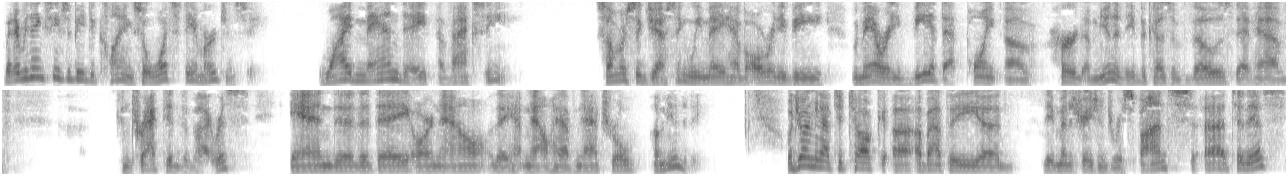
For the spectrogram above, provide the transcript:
but everything seems to be declining. So what's the emergency? Why mandate a vaccine? Some are suggesting we may have already be we may already be at that point of herd immunity because of those that have contracted the virus and uh, that they are now they have now have natural immunity. Well, join me now to talk uh, about the uh, the administration's response to this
